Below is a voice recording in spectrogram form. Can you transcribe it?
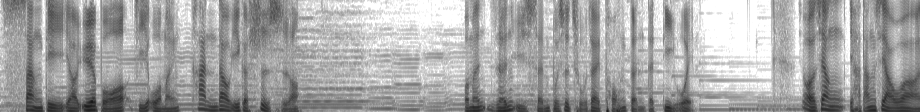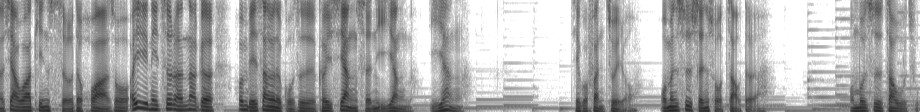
上帝要约伯及我们看到一个事实哦：我们人与神不是处在同等的地位。就好像亚当夏娃，夏娃听蛇的话说：“哎，你吃了那个分别善恶的果子，可以像神一样一样啊。”结果犯罪了。我们是神所造的啊，我们不是造物主，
